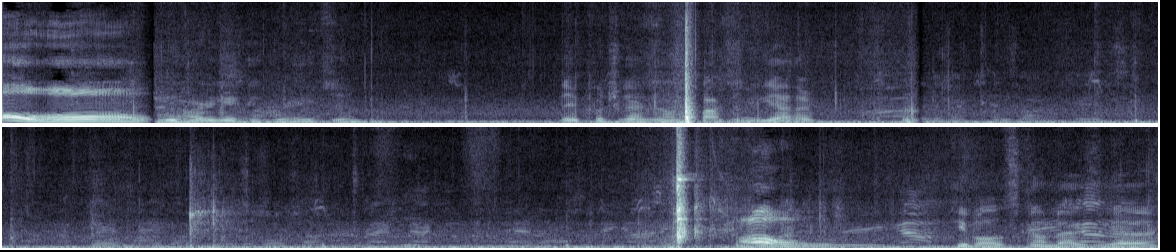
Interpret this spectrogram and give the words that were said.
Oh! It'd be hard to get good grades, dude. They put you guys in those classes together. Oh! Keep all the scumbags together.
